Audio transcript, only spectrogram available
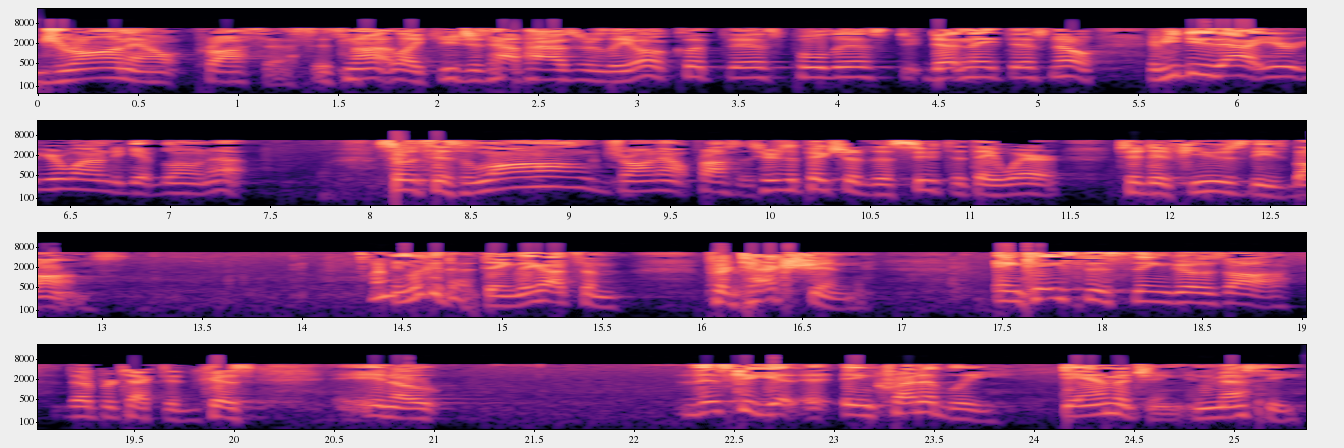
drawn out process. It's not like you just haphazardly, oh, clip this, pull this, detonate this. No. If you do that, you're, you're bound to get blown up. So it's this long, drawn out process. Here's a picture of the suit that they wear to defuse these bombs. I mean, look at that thing. They got some protection. In case this thing goes off, they're protected because, you know, this could get incredibly damaging and messy.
